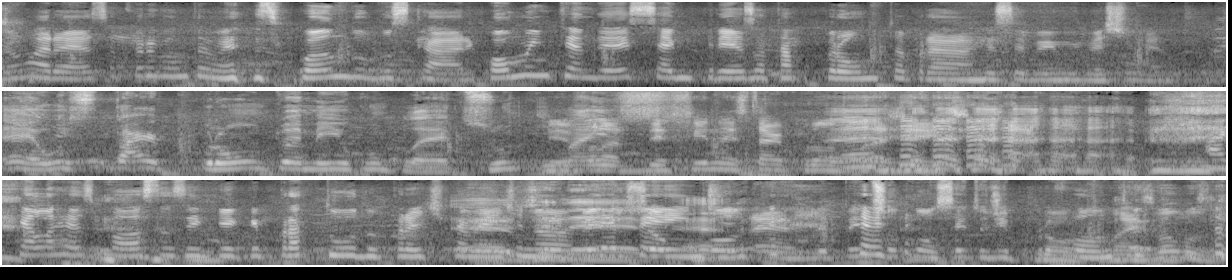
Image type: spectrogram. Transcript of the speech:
Não, era essa a pergunta mesmo. Quando buscar? Como entender se a empresa está pronta para receber um investimento? É, o estar pronto é meio complexo, Eu mas... Falar, defina estar pronto é. pra gente. Aquela resposta, assim, que, que pra tudo, praticamente, é, não, depende. É, depende do seu conceito de pronto, Ponto. mas vamos lá.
